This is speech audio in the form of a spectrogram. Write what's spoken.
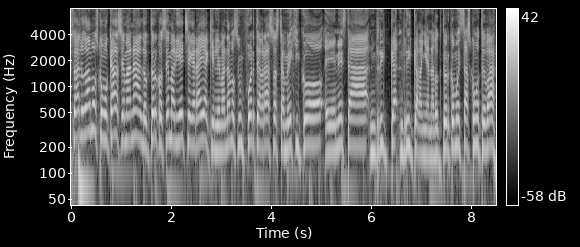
Saludamos como cada semana al doctor José María Echegaray, a quien le mandamos un fuerte abrazo hasta México en esta rica, rica mañana. Doctor, ¿cómo estás? ¿Cómo te va?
